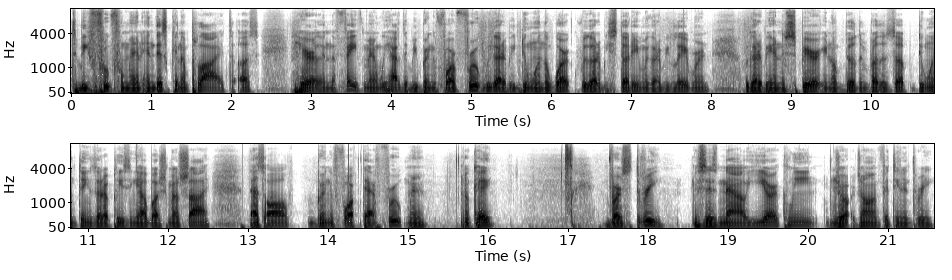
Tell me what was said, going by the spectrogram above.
to be fruitful, man. And this can apply to us here in the faith, man. We have to be bringing forth fruit. We got to be doing the work. We got to be studying. We got to be laboring. We got to be in the spirit, you know, building brothers up, doing things that are pleasing Yahweh Shai. That's all bringing forth that fruit, man. Okay. Verse 3 it says, Now ye are clean, John 15 and 3.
